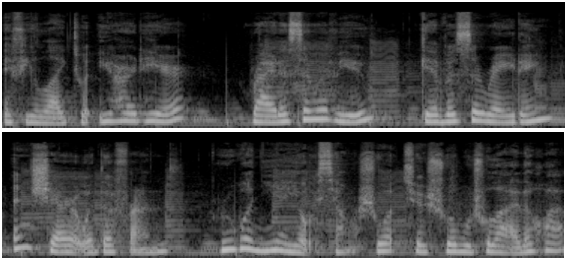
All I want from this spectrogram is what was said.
If you liked what you heard here, write us a review, give us a rating, and share it with a friend. 如果你也有想说却说不出来的话，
